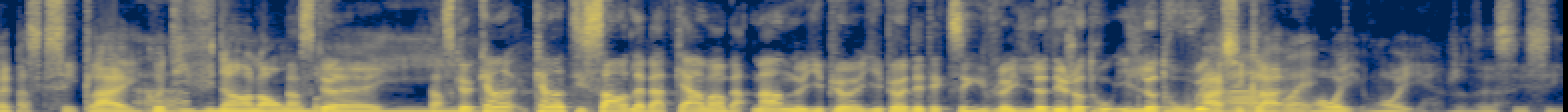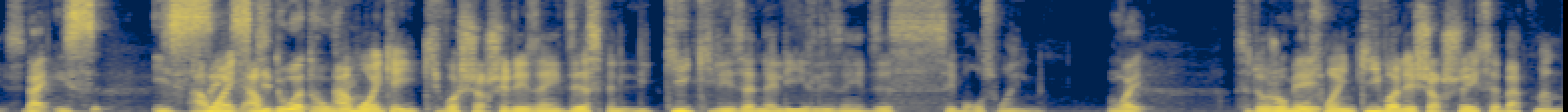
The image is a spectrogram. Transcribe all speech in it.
Oui, parce que c'est clair. Écoute, Ah. il vit dans l'ombre. Parce que, euh, il- parce que quand, quand il sort de la Batcave en Batman, là, il n'est plus, un- il est plus un détective. là, il l'a déjà trou- il l'a trouvé. Ah, c'est Ah, clair. ouais. Ah oui, oui. Je veux dire, c'est... Ben, il, s- il À sait moins- ce qu'il doit trouver. À moins qu'il qu'il va chercher des indices, mais qui qui les analyse, les indices, c'est Bruce Wayne. Oui. C'est toujours Mais- Bruce Wayne. Qui va les chercher, c'est Batman.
